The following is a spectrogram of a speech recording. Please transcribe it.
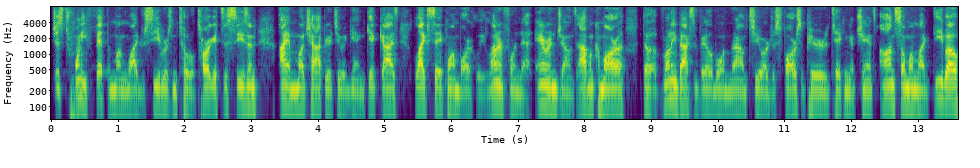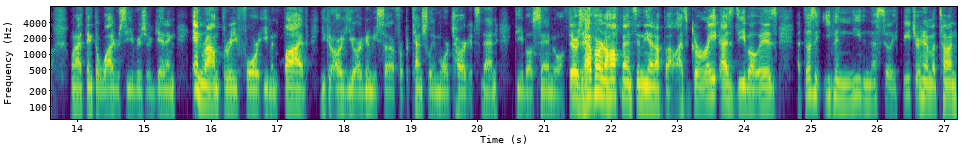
just 25th among wide receivers in total targets this season. I am much happier to again get guys like Saquon Barkley, Leonard Fournette, Aaron Jones, Alvin Kamara. The running backs available in round two are just far superior to taking a chance on someone like Deebo when I think the wide receivers you're getting in round three, four, even five you could argue are going to be set up for potentially more targets than Deebo Samuel. If there's ever an offense in the NFL, as great as Deebo is, that doesn't even need to necessarily feature him a ton.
